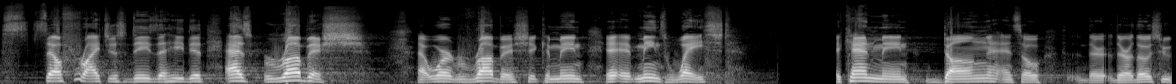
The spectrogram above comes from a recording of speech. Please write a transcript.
self righteous deeds that he did as rubbish. That word rubbish, it can mean, it, it means waste. It can mean dung, and so there, there are those who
